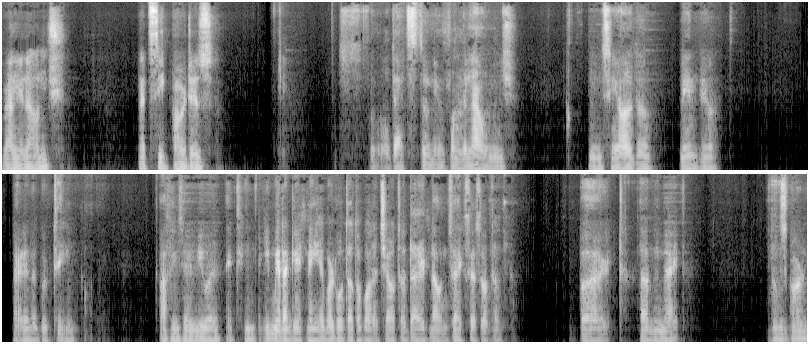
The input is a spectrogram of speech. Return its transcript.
Rally lounge. Let's see how it is. So that's the view from the lounge. You can see all the names here. That is a good thing. काफी सही व्यू है आई थिंक ये मेरा गेट नहीं है बट होता तो बहुत अच्छा होता डायरेक्ट लाउंज से एक्सेस होता but other that looks good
